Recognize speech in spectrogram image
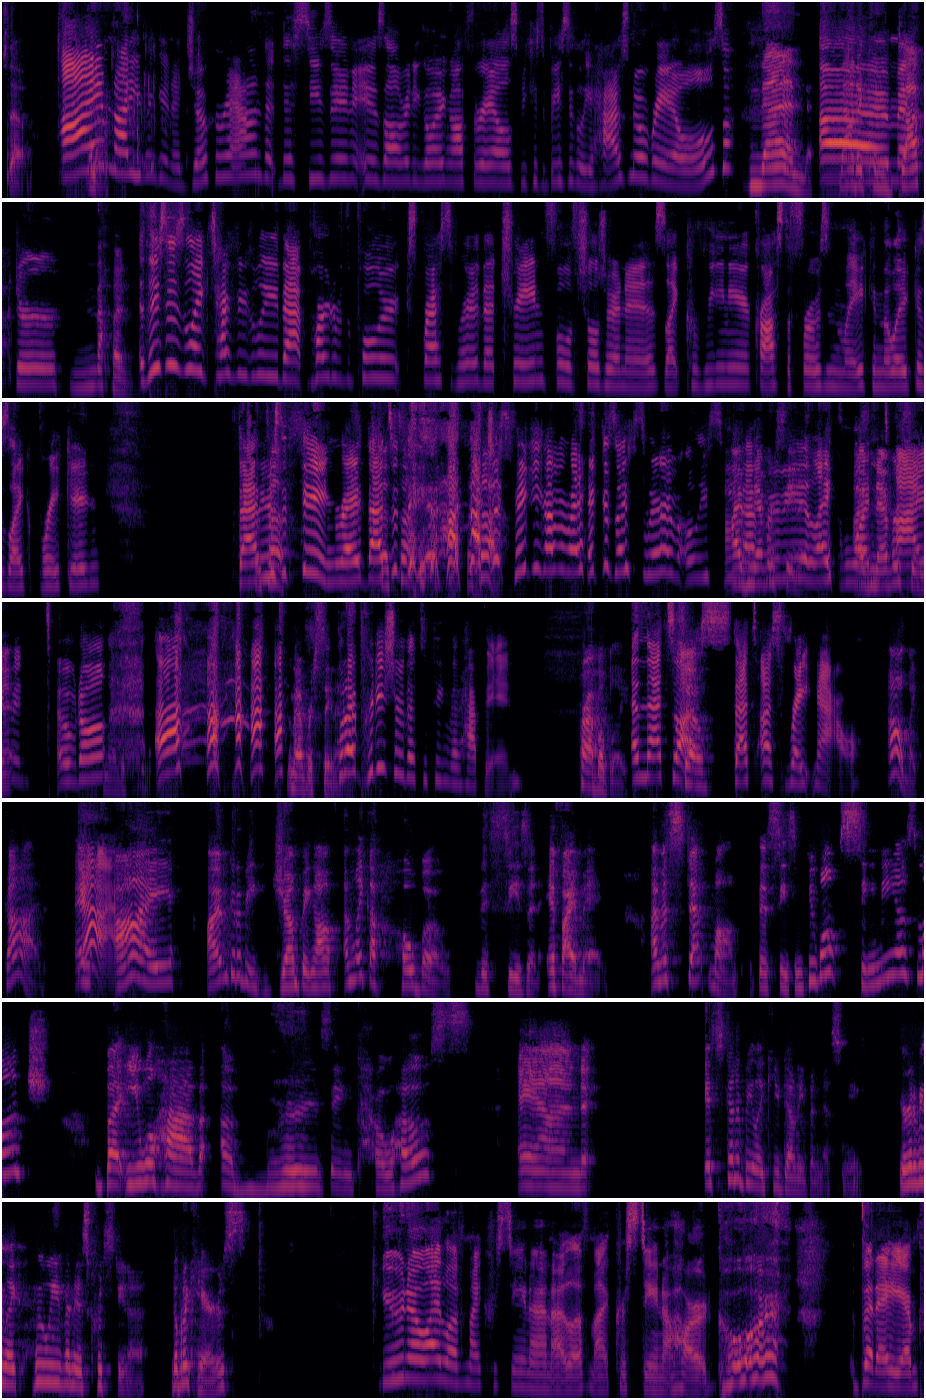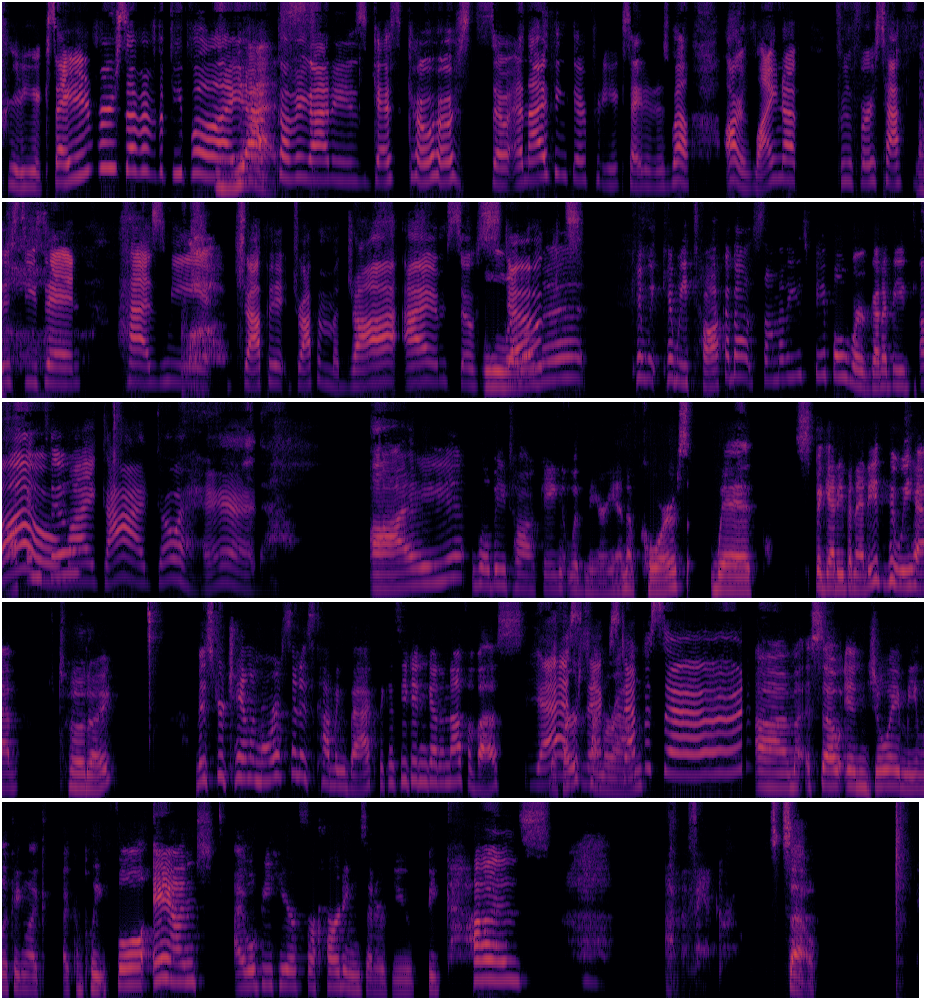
So I'm not even going to joke around that this season is already going off the rails because it basically has no rails. none. Not a Um, conductor, nothing. This is like technically that part of the Polar Express where that train full of children is like careening across the frozen lake and the lake is like breaking. That is a thing, right? That's, a thing. I'm That's just picking up in my head because I swear I've only seen I've that never movie seen it. like one I've never seen time it. in total. Never seen it. Never seen it. but I'm pretty sure that's a thing that happened. Probably. And that's So- us. That's us right now. Oh my God. And Yeah. I I'm gonna be jumping off. I'm like a hobo this season, if I may. I'm a stepmom this season. You won't see me as much, but you will have amazing co-hosts, and it's gonna be like you don't even miss me. You're gonna be like, who even is Christina? Nobody cares. You know, I love my Christina and I love my Christina hardcore. But I am pretty excited for some of the people I have Yes. coming on as guest co-hosts. So, and I think they're pretty excited as well. Our lineup for the first half of this Oh. season has me drop it, dropping my jaw. I am so stoked. Can we can we talk about some of these people we're gonna be talking Oh to? my God, go ahead. I will be talking with Marian, of course, with Spaghetti Benetti, who we have today. Mr. Chandler Morrison is coming back because he didn't get enough of us Yes, the first time next around. episode. Um, so enjoy me looking like a complete fool. And I will be here for Harding's interview because I'm a fangirl. So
